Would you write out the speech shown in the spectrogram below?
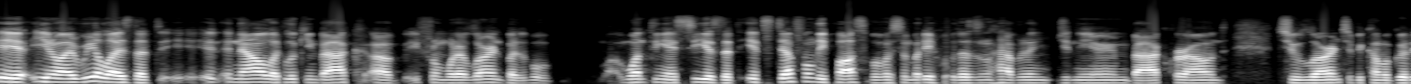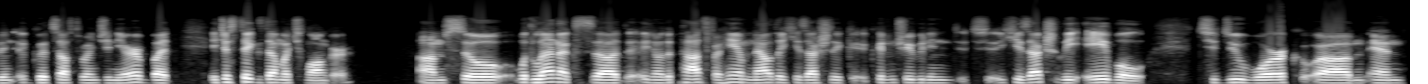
it, you know, I realized that it, now, like looking back uh, from what I learned, but one thing I see is that it's definitely possible for somebody who doesn't have an engineering background to learn to become a good a good software engineer, but it just takes that much longer. Um, so with Lennox, uh, you know, the path for him now that he's actually contributing, to, he's actually able to do work um, and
